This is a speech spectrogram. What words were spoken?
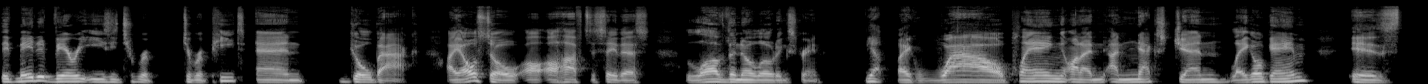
They've made it very easy to re- to repeat and go back. I also, I'll, I'll have to say this, love the no loading screen. Yeah. Like, wow, playing on a, a next gen Lego game is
